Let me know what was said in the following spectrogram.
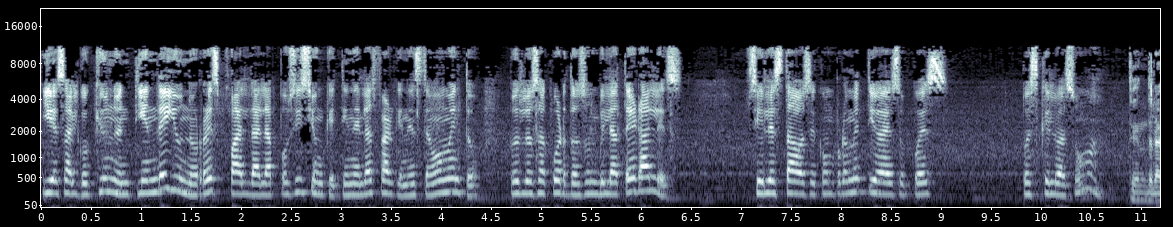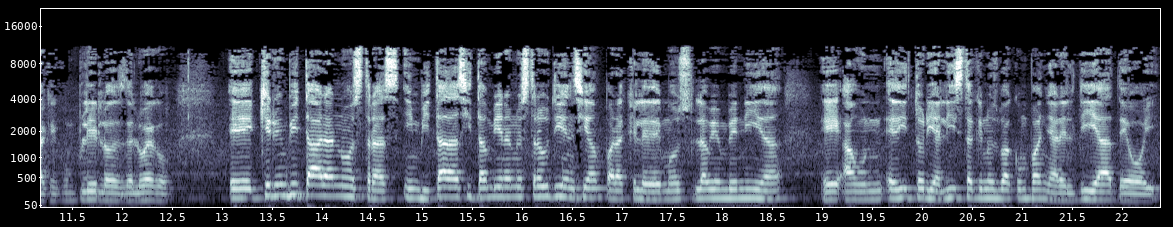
Y es algo que uno entiende y uno respalda la posición que tiene las FARC en este momento, pues los acuerdos son bilaterales si el Estado se comprometió a eso, pues, pues que lo asuma. Tendrá que cumplirlo, desde luego. Eh, quiero invitar a nuestras invitadas y también a nuestra audiencia para que le demos la bienvenida eh, a un editorialista que nos va a acompañar el día de hoy.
